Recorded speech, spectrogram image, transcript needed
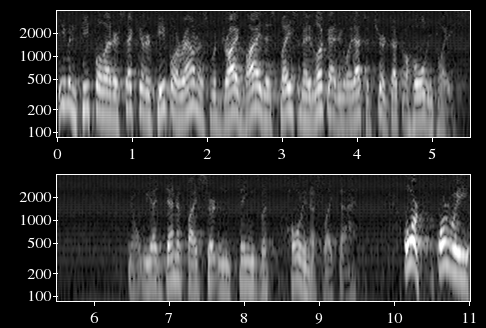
Even people that are secular people around us would drive by this place and they look at it and go, that's a church. That's a holy place. You know, we identify certain things with holiness like that. Or, or we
